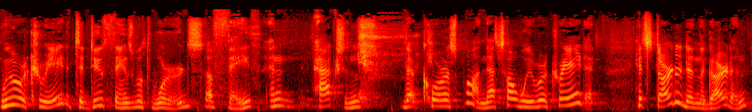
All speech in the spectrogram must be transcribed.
We were created to do things with words of faith and actions that correspond. That's how we were created. It started in the garden.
